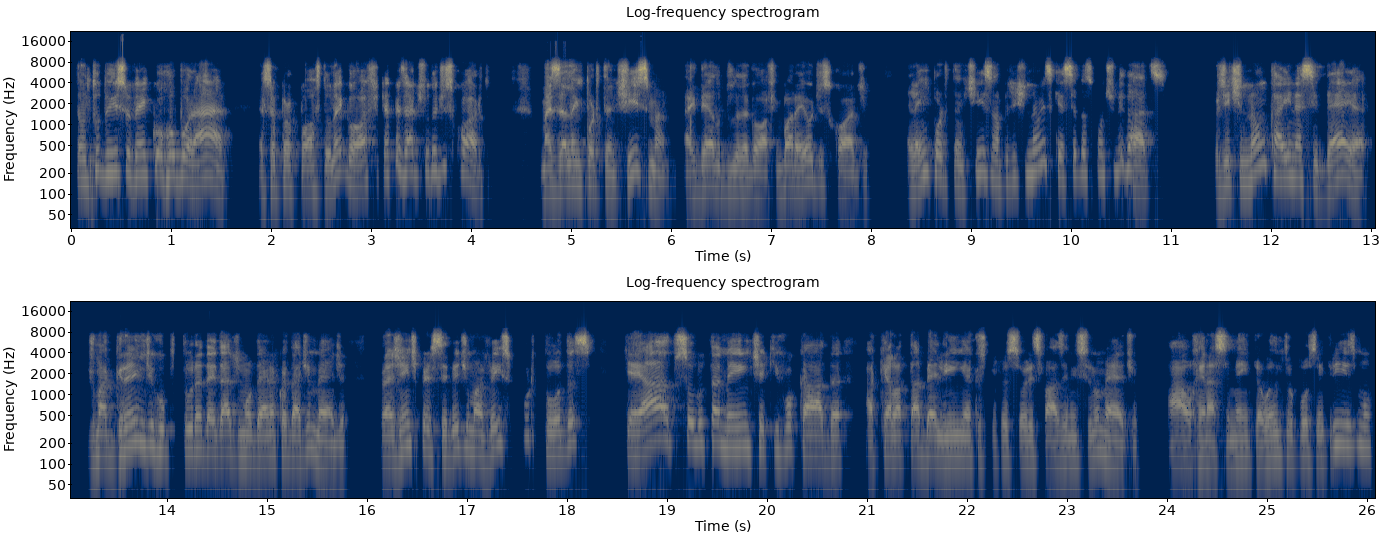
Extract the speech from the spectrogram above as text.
Então, tudo isso vem corroborar essa proposta do Legoff, que apesar de tudo eu discordo. Mas ela é importantíssima, a ideia do Legoff, embora eu discorde, ela é importantíssima para a gente não esquecer das continuidades. Para a gente não cair nessa ideia de uma grande ruptura da Idade Moderna com a Idade Média para a gente perceber de uma vez por todas que é absolutamente equivocada aquela tabelinha que os professores fazem no ensino médio. Ah, o Renascimento é o antropocentrismo,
